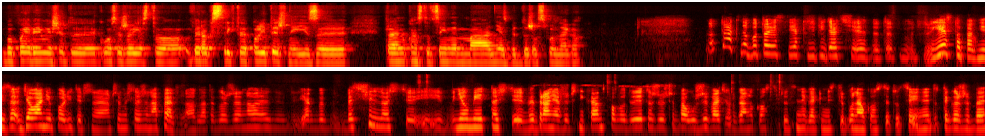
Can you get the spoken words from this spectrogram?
bo pojawiały się głosy, że jest to wyrok stricte polityczny i z prawem konstytucyjnym ma niezbyt dużo wspólnego. Tak, no bo to jest jakiś widać, e, to, jest to pewnie działanie polityczne, znaczy myślę, że na pewno, dlatego że no jakby bezsilność i nieumiejętność wybrania rzecznika powoduje to, że trzeba używać organu konstytucyjnego, jakim jest Trybunał Konstytucyjny, do tego, żeby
